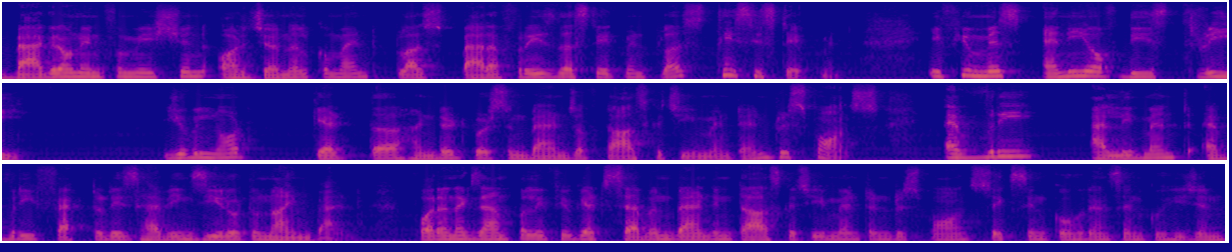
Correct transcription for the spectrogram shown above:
background information or journal comment plus paraphrase the statement plus thesis statement. If you miss any of these three, you will not get the 100% bands of task achievement and response. Every element, every factor is having 0 to 9 band. For an example, if you get 7 band in task achievement and response, 6 in coherence and cohesion,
